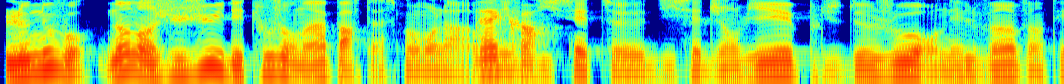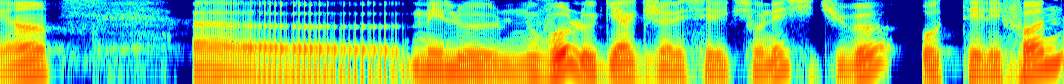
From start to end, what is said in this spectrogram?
le nouveau. Non, non, Juju, il est toujours dans l'appart à ce moment-là. On est le D'accord. 17, heu, 17 janvier, plus 2 jours, on est le 20-21. Heu, mais le nouveau, le gars que j'avais sélectionné, si tu veux, au téléphone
